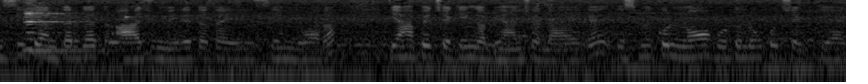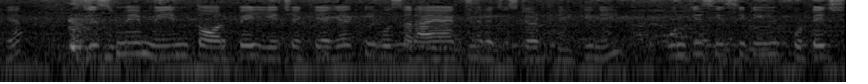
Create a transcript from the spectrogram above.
इसी के अंतर्गत आज मेरे तथा एसीएम द्वारा यहाँ पे चेकिंग अभियान चलाया गया। इसमें कुल नौ होटलों को चेक किया गया, जिसमें मेन तौर पे ये चेक किया गया कि वो सराय एक्ट में रजिस्टर्ड हैं कि नहीं। उनकी सीसीटीवी फुटेज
